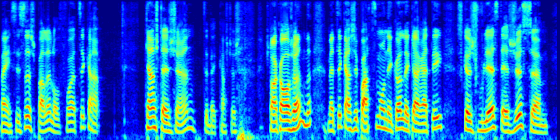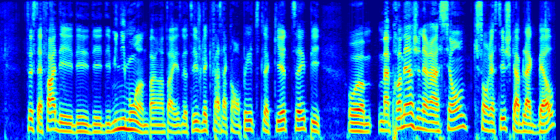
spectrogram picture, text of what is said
Ben, c'est ça, je parlais l'autre fois. Tu sais, quand, quand j'étais jeune, tu sais, ben, quand j'étais jeune, j'étais encore jeune, là, mais tu sais, quand j'ai parti mon école de karaté, ce que je voulais, c'était juste, euh, tu sais, c'était faire des, des, des, mini-mois, entre parenthèses, là, je voulais qu'ils fassent la compé, le kit, tu sais, puis euh, ma première génération, qui sont restés jusqu'à Black Belt,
